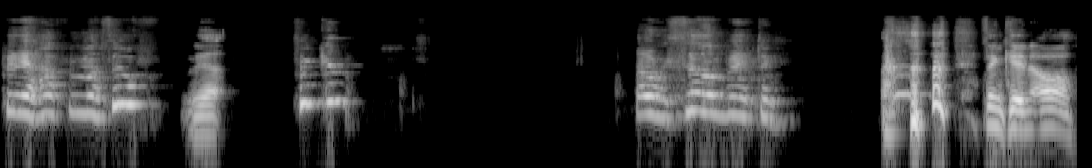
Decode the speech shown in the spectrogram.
Pretty happy myself. yeah. Thinking. I was celebrating Thinking, oh,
